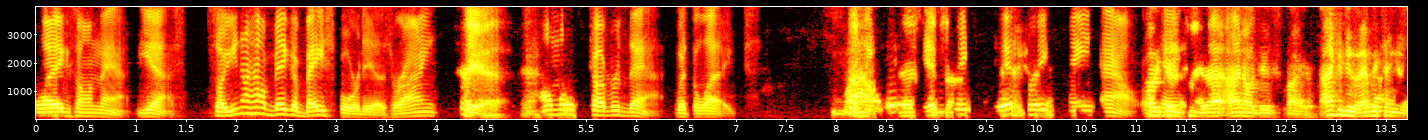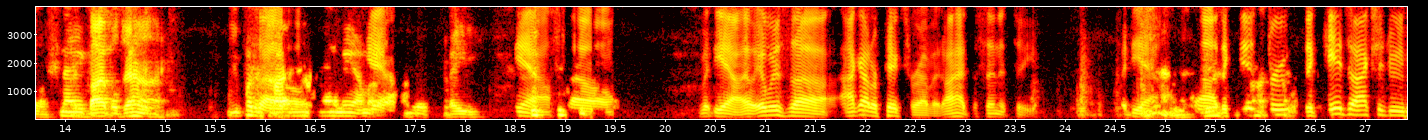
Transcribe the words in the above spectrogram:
legs on that. Yes. So you know how big a baseboard is, right? Yeah. Almost covered that with the legs. Wow. It, it, freaked, it freaked me out. I was gonna say that I don't do spiders. I can do everything else. Snakes. Bible John. everything. You put a spider in front of me, I'm, yeah. a, I'm a baby. Yeah. So, but yeah, it was. uh I got a picture of it. I had to send it to you. But yeah, uh, the kids drew. The kids actually drew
